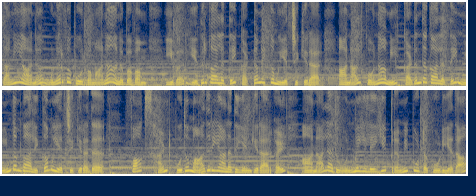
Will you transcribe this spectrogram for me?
தனியான உணர்வுபூர்வமான அனுபவம். இவர் எதிர்காலத்தை கட்டமைக்க முயற்சிக்கிறார். ஆனால் கொனாமி கடந்த காலத்தை மீண்டும் பாலிக்க முயற்சிக்கிறது. ஃபாக்ஸ் ஹண்ட் புது மாதிரியானது என்கிறார்கள். ஆனால் அது உண்மையிலேயே பிரமிப்பூட்டக்கூடியதா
